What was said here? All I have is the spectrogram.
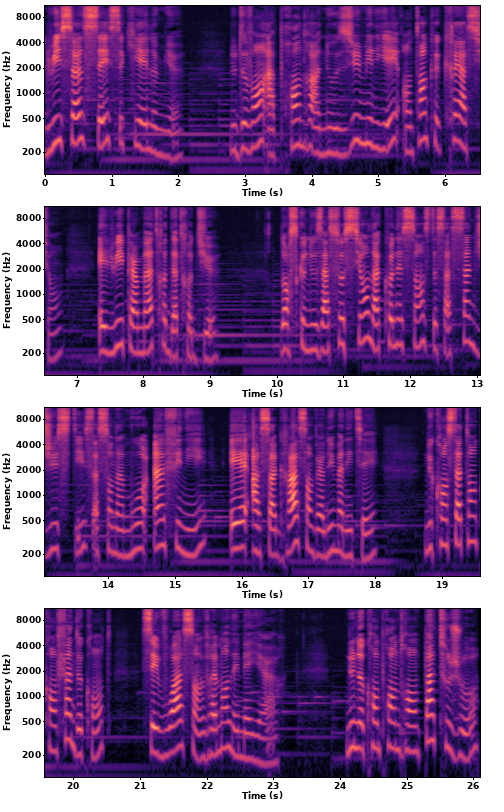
Lui seul sait ce qui est le mieux. Nous devons apprendre à nous humilier en tant que création et lui permettre d'être Dieu. Lorsque nous associons la connaissance de sa sainte justice à son amour infini et à sa grâce envers l'humanité, nous constatons qu'en fin de compte, ses voies sont vraiment les meilleures. Nous ne comprendrons pas toujours,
